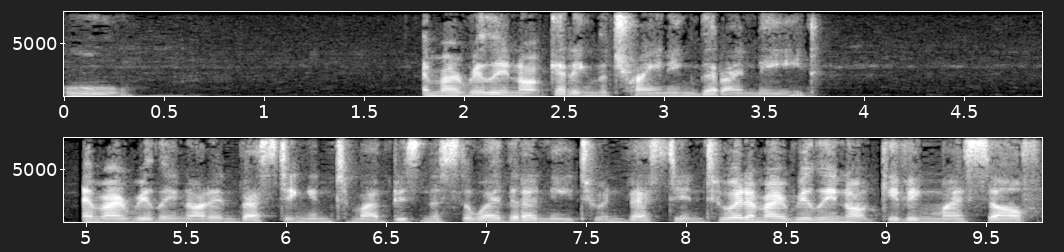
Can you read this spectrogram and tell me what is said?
Ooh, am I really not getting the training that I need? am I really not investing into my business the way that I need to invest into it? Am I really not giving myself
